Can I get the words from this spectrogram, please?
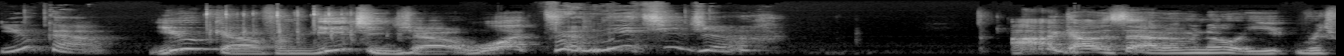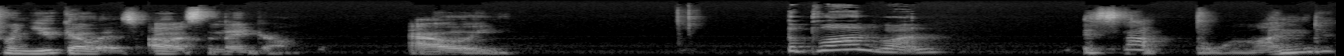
Yuko Yuko from Nichijou. What? from Nichijou. I gotta say, I don't even know what which one Yuko is. Oh, it's the main girl. Aoi. The blonde one. It's not blonde.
